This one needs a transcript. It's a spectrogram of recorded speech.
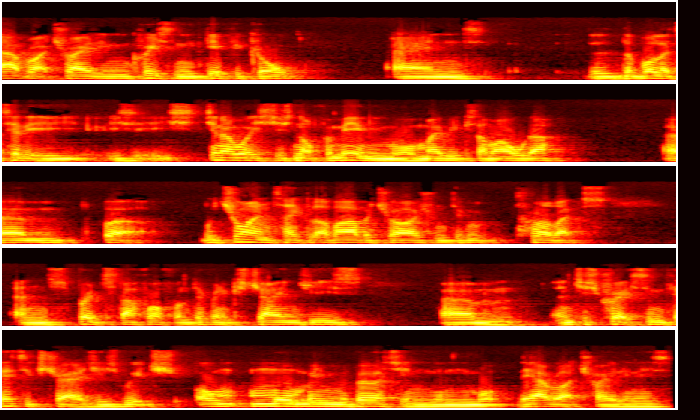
outright trading increasingly difficult, and the, the volatility is, is, you know what, it's just not for me anymore. Maybe because I'm older. Um, but we try and take a lot of arbitrage from different products and spread stuff off on different exchanges um, and just create synthetic strategies which are more mean reverting than what the outright trading is.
